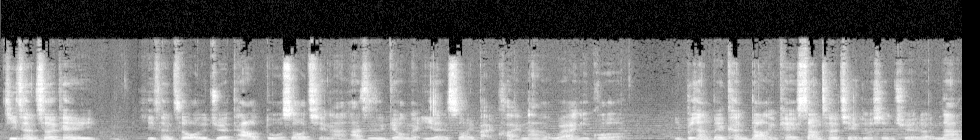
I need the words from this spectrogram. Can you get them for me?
计程车可以，计程车我就觉得他有多收钱啊？他是给我们一人收一百块。那未来如果你不想被坑到，你可以上车前就先确认。那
